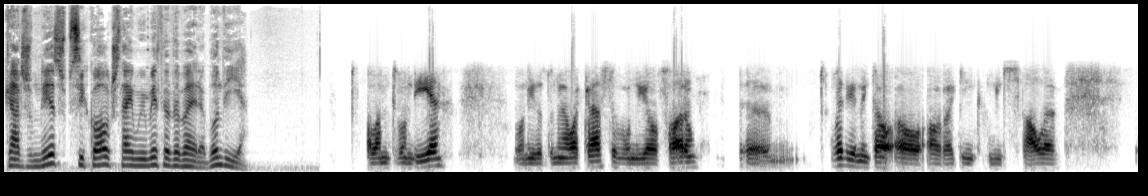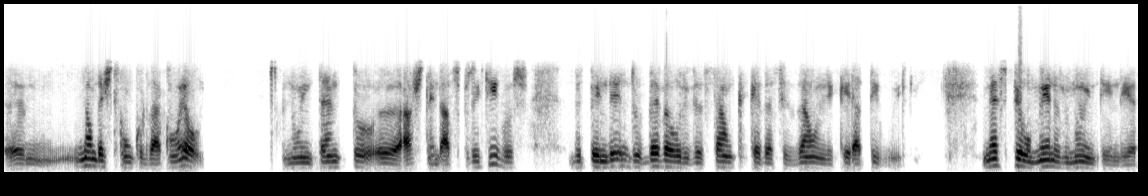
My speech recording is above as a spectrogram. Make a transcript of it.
Carlos Menezes, psicólogo, está em Movimento da Beira. Bom dia. Olá, muito bom dia. Bom dia, doutor Noel Caça, bom dia ao Fórum. Um, relativamente ao, ao, ao ranking que se fala, um, não deixo de concordar com ele. No entanto, eh, acho que tem dados positivos, dependendo da valorização que cada cidadão lhe queira atribuir. Mas, pelo menos no meu entender,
